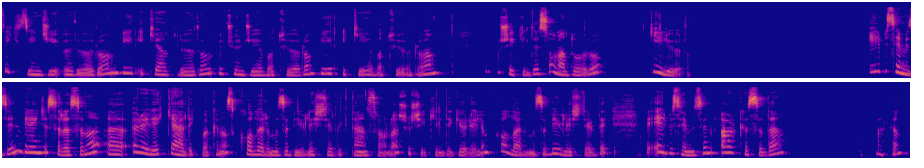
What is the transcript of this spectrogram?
8 zinciri örüyorum. 1 2 atlıyorum. Üçüncüye batıyorum. 1 2'ye batıyorum. Ve bu şekilde sona doğru geliyorum. Elbisemizin birinci sırasını e, örerek geldik. Bakınız kollarımızı birleştirdikten sonra şu şekilde görelim. Kollarımızı birleştirdik ve elbisemizin arkası da bakın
